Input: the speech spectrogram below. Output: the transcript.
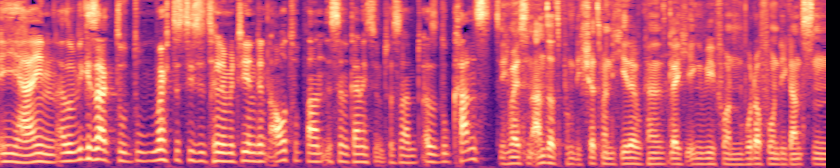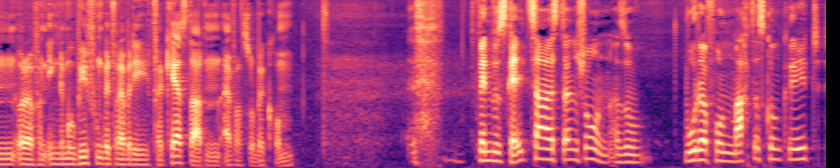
Jein, also wie gesagt, du, du möchtest diese Telemetrie in den Autobahnen, ist dann gar nicht so interessant. Also du kannst, Ich meine, es ist ein Ansatzpunkt. Ich schätze mal nicht jeder kann jetzt gleich irgendwie von Vodafone die ganzen oder von irgendeinem Mobilfunkbetreiber die Verkehrsdaten einfach so bekommen. Wenn du das Geld zahlst, dann schon. Also Vodafone macht das konkret,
